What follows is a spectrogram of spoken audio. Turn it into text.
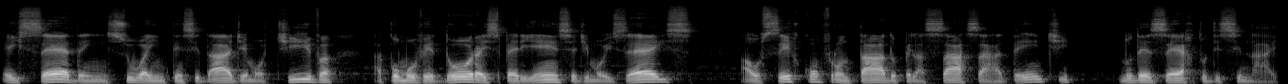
excedem em sua intensidade emotiva a comovedora experiência de Moisés ao ser confrontado pela sarça ardente no deserto de Sinai.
